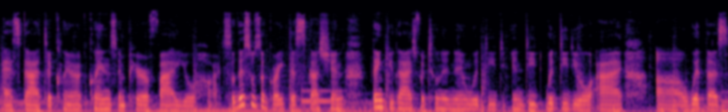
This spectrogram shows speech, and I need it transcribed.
Ask God to clear, cleanse and purify your heart. So this was a great discussion. Thank you guys for tuning in with D, in D, with DDOI uh, with us.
